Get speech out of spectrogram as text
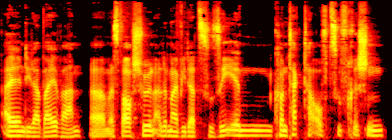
allen, die dabei waren. Ähm, es war auch schön, alle mal wieder zu sehen, Kontakte aufzufrischen.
